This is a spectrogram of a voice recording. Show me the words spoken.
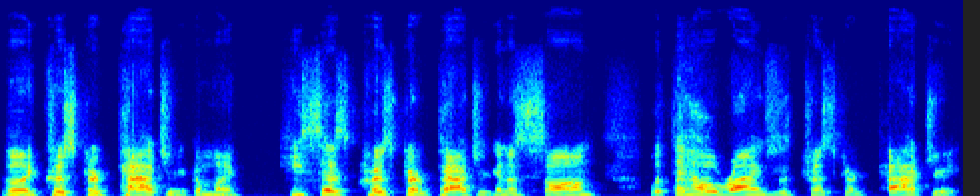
They're like Chris Kirkpatrick. I'm like, he says Chris Kirkpatrick in a song. What the hell rhymes with Chris Kirkpatrick?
